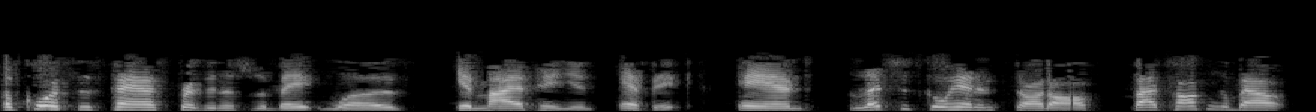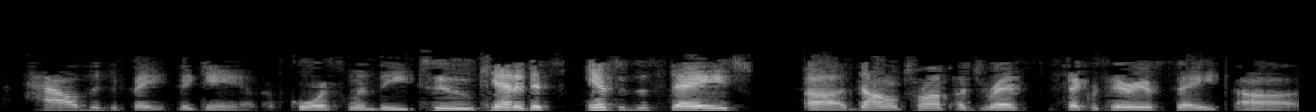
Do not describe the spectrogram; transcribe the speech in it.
of course, this past presidential debate was, in my opinion, epic. And let's just go ahead and start off by talking about how the debate began. Of course, when the two candidates entered the stage, uh, Donald Trump addressed Secretary of State, uh,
